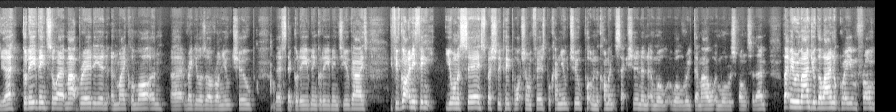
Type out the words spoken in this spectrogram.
Yeah, good evening to uh, Matt Brady and, and Michael Morton, uh, regulars over on YouTube. They said good evening, good evening to you guys. If you've got anything you want to say, especially people watching on Facebook and YouTube, put them in the comment section and, and we'll we'll read them out and we'll respond to them. Let me remind you of the lineup, Graham, from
